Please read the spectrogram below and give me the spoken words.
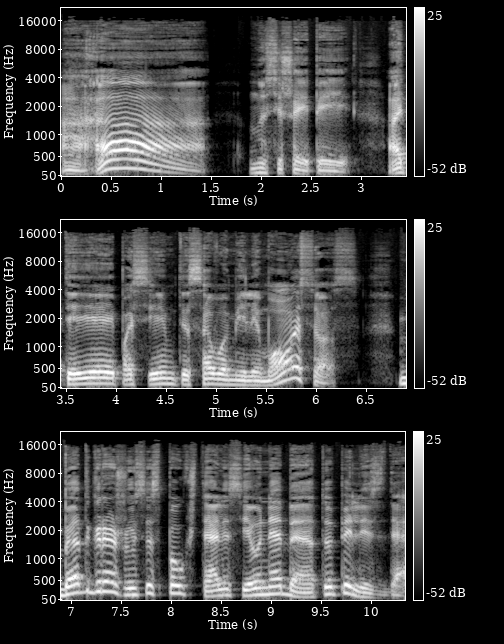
Aha, nusišaipė jį, atėjai pasiimti savo mylimosios, bet gražusis paukštelis jau nebetupi lizde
